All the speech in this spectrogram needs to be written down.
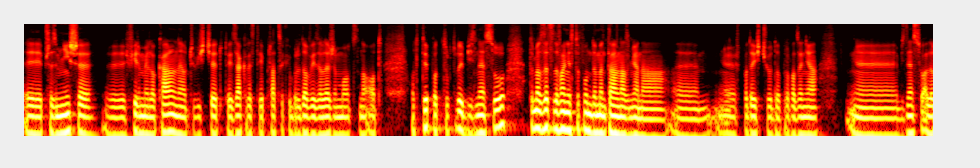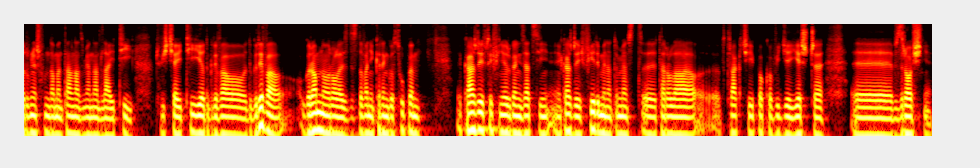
y, przez mniejsze y, firmy lokalne. Oczywiście tutaj zakres tej pracy hybrydowej zależy mocno od, od typu, od struktury biznesu. Natomiast zdecydowanie jest to fundamentalna zmiana podejściu do prowadzenia y, biznesu, ale również fundamentalna zmiana dla IT. Oczywiście IT odgrywało, odgrywa ogromną rolę, zdecydowanie kręgosłupem każdej w tej chwili organizacji, każdej firmy, natomiast e, ta rola w trakcie i po covid jeszcze e, wzrośnie.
